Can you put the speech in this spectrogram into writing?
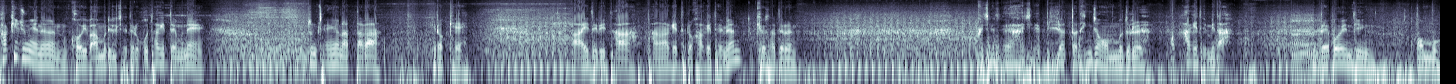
학기 중에는 거의 마무리를 제대로 못하기 때문에 좀 쟁여놨다가 이렇게 아이들이 다 방학에 들어가게 되면 교사들은 그제서야 이제 밀렸던 행정 업무들을 하게 됩니다. 네버엔딩 업무.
